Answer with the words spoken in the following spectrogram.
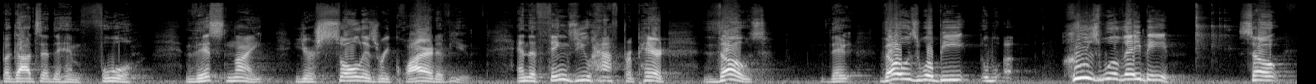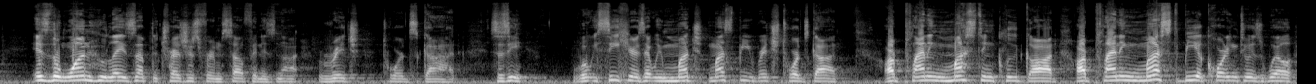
But God said to him, Fool, this night your soul is required of you, and the things you have prepared, those, they, those will be, uh, whose will they be? So is the one who lays up the treasures for himself and is not rich towards God. So, see, what we see here is that we much, must be rich towards God. Our planning must include God. Our planning must be according to His will.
